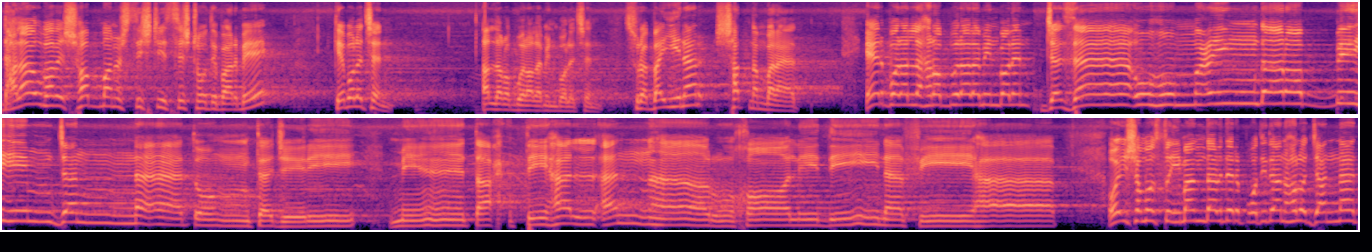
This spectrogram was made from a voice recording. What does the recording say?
ঢালাওভাবে সব মানুষ সৃষ্টির শ্রেষ্ঠ হতে পারবে? কে বলেছেন? আল্লাহ রব্বুল আলমিন বলেছেন। সুরা বাইনার সাত নম্বর আয়াত। এরপর আল্লাহ রব্বুল আলমিন বলেন ওই সমস্ত ইমানদারদের প্রতিদান হলো জান্নাত।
